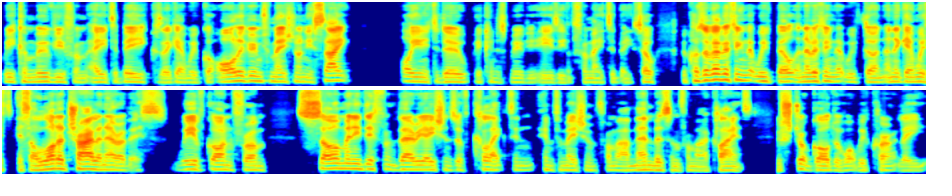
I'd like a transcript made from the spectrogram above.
we can move you from A to B because, again, we've got all of your information on your site. All you need to do, we can just move you easy from A to B. So, because of everything that we've built and everything that we've done, and again, it's a lot of trial and error. This we've gone from so many different variations of collecting information from our members and from our clients. We've struck gold with what we currently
